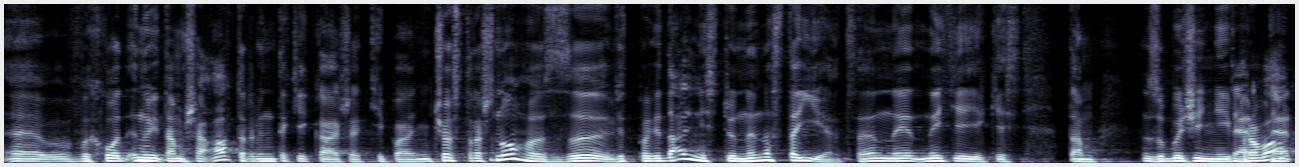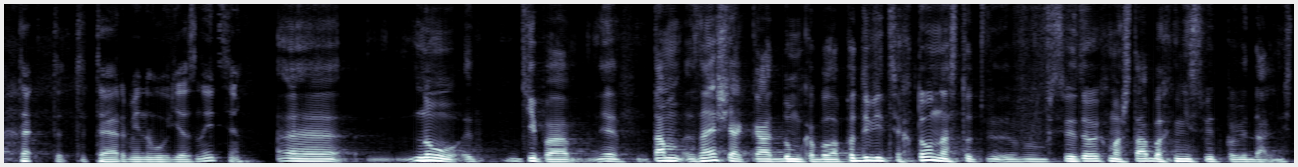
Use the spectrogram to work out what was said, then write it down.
е, виходить, ну і там ще автор він такий каже: типа, нічого страшного з відповідальністю не настає. Це не не є якесь там зубожіння і права. Тер, тер, тер, термін у в'язниці? Е, Ну, типа, е, там, знаєш, яка думка була? Подивіться, хто у нас тут в світових масштабах ніс відповідальність:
